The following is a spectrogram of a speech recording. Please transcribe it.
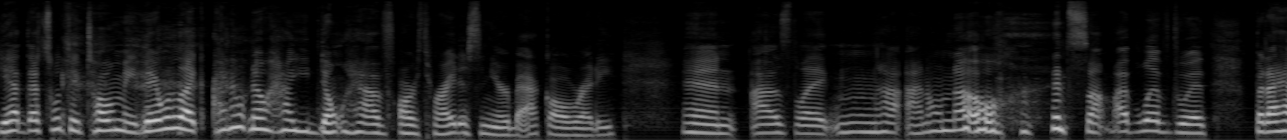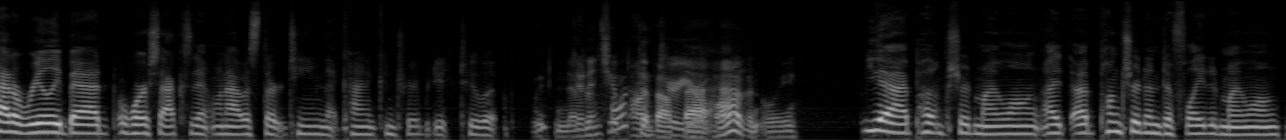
Yeah, that's what they told me. They were like, "I don't know how you don't have arthritis in your back already." And I was like, mm, I- I don't know. it's something I've lived with, but I had a really bad horse accident when I was 13 that kind of contributed to it. We've never Didn't you talked puncture about your that, lung? haven't we? Yeah, I punctured my lung. I, I punctured and deflated my lung.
